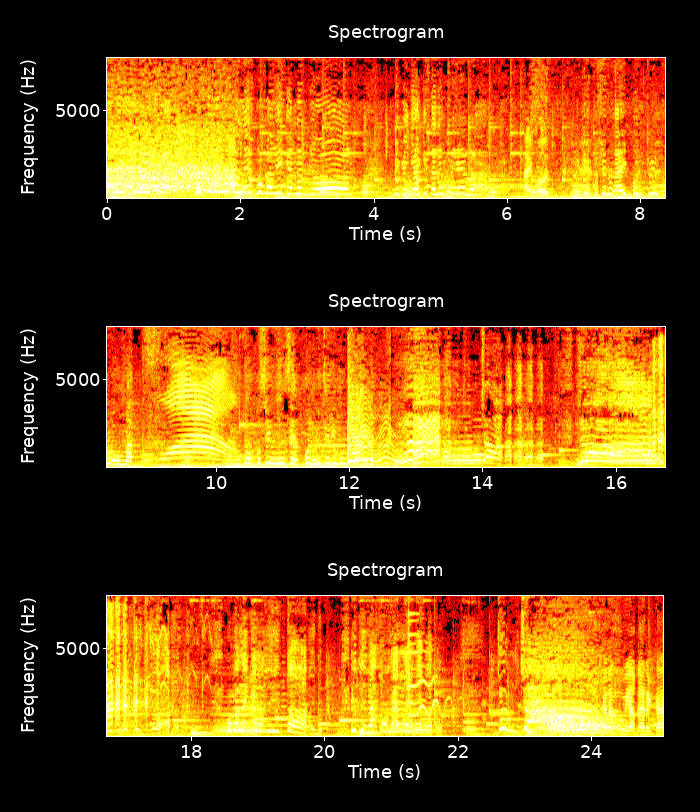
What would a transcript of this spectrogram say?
Bumalik ka! Bibigyan kita ng pera. iPhone. Bigyan ko siya ng iPhone 12 Pro Max. Wow! Tapos yung cellphone ko si remote. Ah! John! Bumalik ka na dito! Hindi na ako galing! John John! Huwag ka nang umiyak, Erika.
